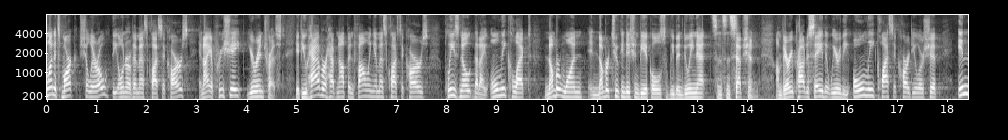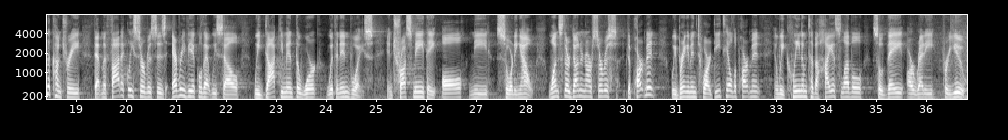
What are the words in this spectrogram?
everyone. It's Mark Shalero, the owner of MS Classic Cars, and I appreciate your interest. If you have or have not been following MS Classic Cars, please note that I only collect number one and number two condition vehicles. We've been doing that since inception. I'm very proud to say that we are the only classic car dealership in the country that methodically services every vehicle that we sell. We document the work with an invoice. And trust me, they all need sorting out. Once they're done in our service department, we bring them into our detail department and we clean them to the highest level so they are ready for you.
